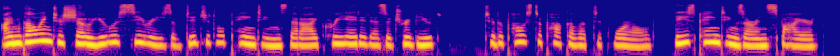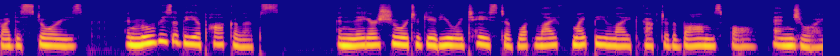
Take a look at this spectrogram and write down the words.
I'm going to show you a series of digital paintings that I created as a tribute to the post-apocalyptic world. These paintings are inspired by the stories and movies of the apocalypse, and they are sure to give you a taste of what life might be like after the bombs fall. Enjoy.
